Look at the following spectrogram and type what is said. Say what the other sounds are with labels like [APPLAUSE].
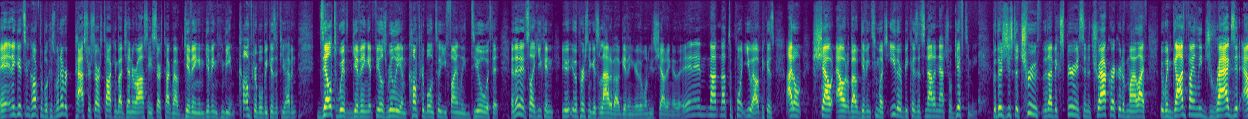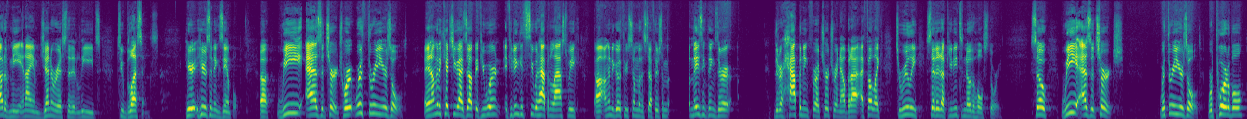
And it gets uncomfortable because whenever pastor starts talking about generosity, he starts talking about giving, and giving can be uncomfortable because if you haven't dealt with giving, it feels really uncomfortable until you finally deal with it. And then it's like you can, you're the person who gets loud about giving, you're the one who's shouting it. And, and not, not to point you out because I don't shout out about giving too much either because it's not a natural gift to me. But there's just a truth that I've experienced in a track record of my life that when God finally drags it out of me and I am generous, that it leads to blessings. Here, here's an example. Uh, we as a church, we're, we're three years old. And I'm going to catch you guys up. If you weren't, if you didn't get to see what happened last week, uh, I'm going to go through some of the stuff. There's some amazing things that are that are happening for our church right now. But I, I felt like to really set it up, you need to know the whole story. So we as a church, we're three years old. We're portable.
